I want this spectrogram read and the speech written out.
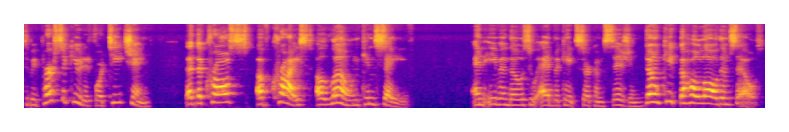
to be persecuted for teaching that the cross of Christ alone can save and even those who advocate circumcision don't keep the whole law themselves.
